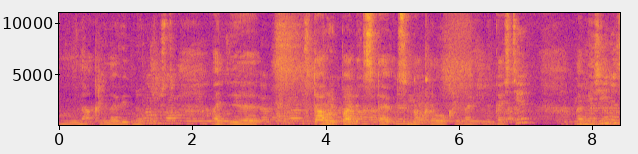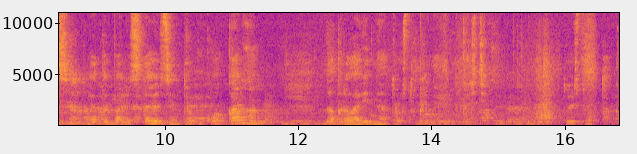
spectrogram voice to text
на клиновидную кость. Второй палец ставится на крыло клиновидной кости, а мизинец, пятый палец, ставится интрабукально на крыловидный отросток клиновидной кости. То есть вот так.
